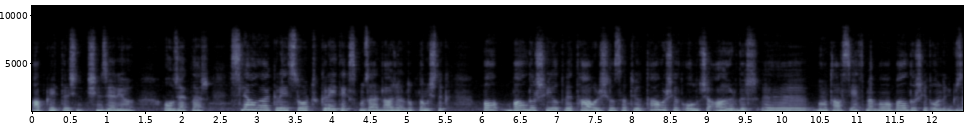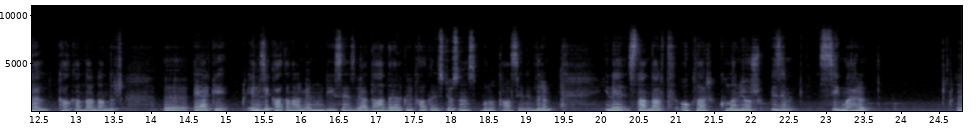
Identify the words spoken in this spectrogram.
upgrade'ler için işinize yarıyor olacaklar. Silah olarak Great Sword, Great Axe zaten daha önce lootlamıştık. Ba- Baldur Shield ve Tower Shield satıyor. Tower Shield oldukça ağırdır. Bunu tavsiye etmem ama Baldur Shield oyundaki güzel kalkanlardandır. Eğer ki elinizdeki kalkanlara memnun değilseniz veya daha dayanıklı bir kalkan istiyorsanız bunu tavsiye edebilirim. Yine standart oklar kullanıyor. Bizim Sigmar'ın e,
